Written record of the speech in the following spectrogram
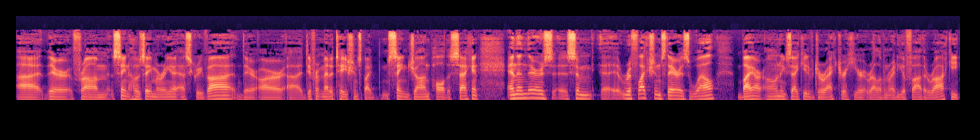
Uh, they're from St. Jose Maria Escriva. There are uh, different meditations by St. John Paul II. And then there's uh, some uh, reflections there as well by our own executive director here at Relevant Radio, Father Rocky.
